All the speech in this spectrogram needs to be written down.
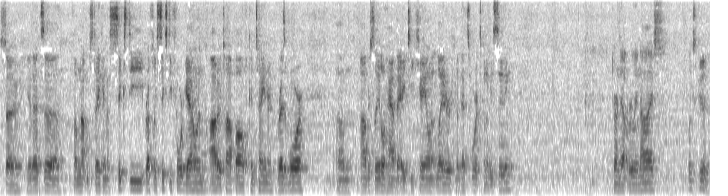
So yeah, that's a, if I'm not mistaken, a 60, roughly 64 gallon auto top off container reservoir. Um, obviously it'll have the ATK on it later, but that's where it's gonna be sitting. Turned out really nice. Looks good.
